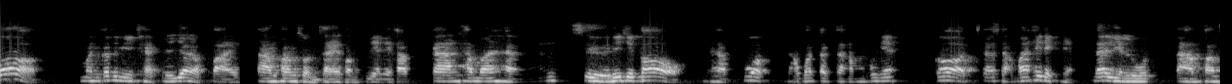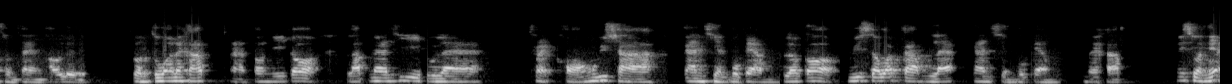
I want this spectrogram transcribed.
ก็มันก็จะมีแท็กเยอยๆออกไป ตามความสนใจของเรียนเลยครับ การทำอาหารสื่อดิจิทัลนะครับ พวกนวัตกรรมพวกนี้ก็จะสามารถให้เด็กเนี่ยได้เรียนรู้ตามความสนใจของเขาเลย ส่วนตัวนะครับอตอนนี้ก็รับหน้าที่ดูแลแทร็กของวิชา การเขียนโปรแกรม แล้วก็วิศวกรรมและการเขียนโปรแกรมนะครับ ในส่วนนี้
